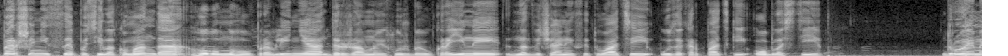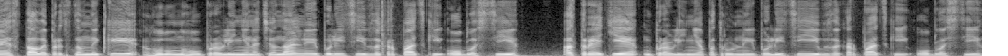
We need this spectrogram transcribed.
Перше місце посіла команда головного управління Державної служби України з надзвичайних ситуацій у Закарпатській області. Другими стали представники головного управління Національної поліції в Закарпатській області, а третє управління патрульної поліції в Закарпатській області.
